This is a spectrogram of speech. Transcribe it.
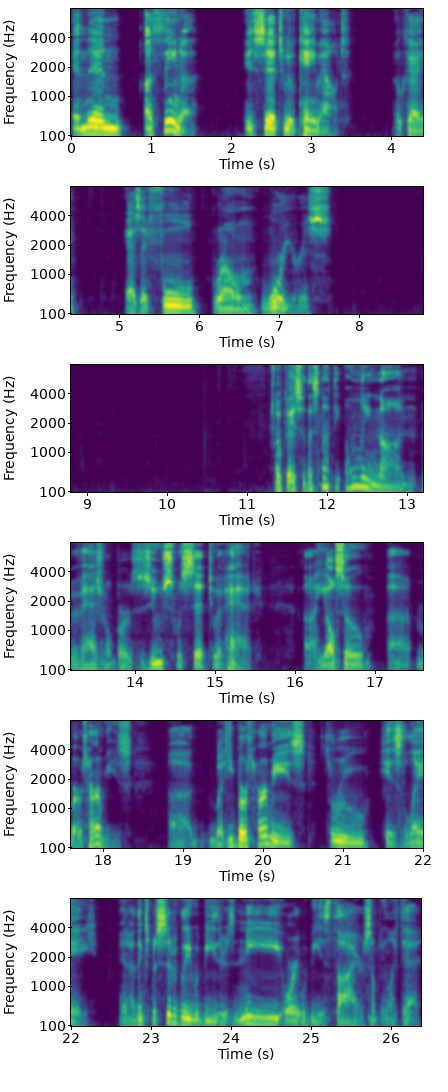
And then Athena is said to have came out, okay, as a full-grown warrioress. Okay, so that's not the only non-vaginal birth Zeus was said to have had. Uh, he also uh, birthed Hermes, uh, but he birthed Hermes through his leg, and I think specifically it would be either his knee or it would be his thigh or something like that.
